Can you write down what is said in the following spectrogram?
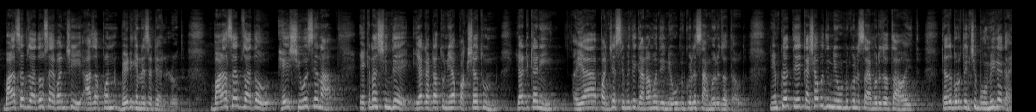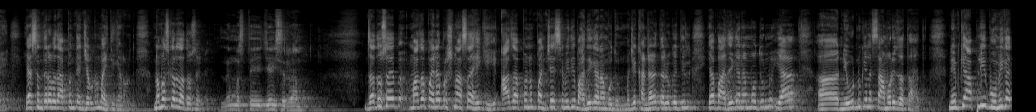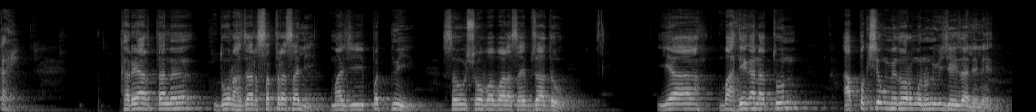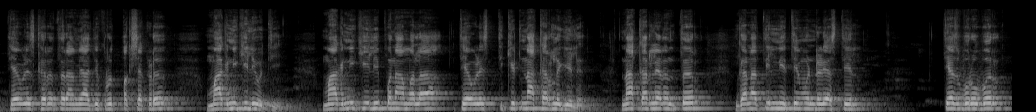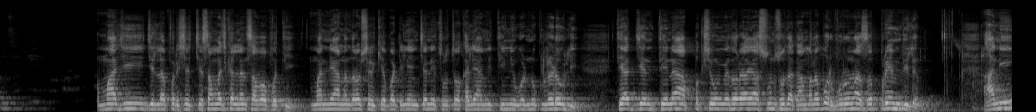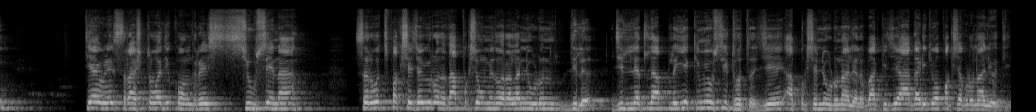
बाळासाहेब जाधव साहेबांची आज आपण भेट घेण्यासाठी आलेलो आहोत. बाळासाहेब जाधव हे शिवसेना एकनाथ शिंदे या गटातून या पक्षातून या ठिकाणी या पंचायत समिती गणामध्ये निवडणुकीला सामोरे जात आहोत. नेमकं ते कशामध्ये निवडणुकीला सामोरे जात आहोत? त्याचबरोबर त्यांची भूमिका काय? या संदर्भात आपण त्यांच्याकडून माहिती घेणार आहोत. नमस्कार जाधव साहेब. नमस्ते जय श्रीराम. जाधव साहेब माझा पहिला प्रश्न असा आहे की आज आपण पंचायत समिती भादेगानामधून म्हणजे खंडाळा तालुक्यातील या भादेगानामधून या निवडणुकीला सामोरे जात आहात. नेमकी आपली भूमिका काय? खऱ्या अर्थानं दोन हजार सतरा साली माझी पत्नी सौ शोभा बाळासाहेब जाधव या भादेगानातून अपक्ष उमेदवार म्हणून विजयी झालेले आहेत. त्यावेळेस खरं तर आम्ही अधिकृत पक्षाकडं मागणी केली होती. मागणी केली पण आम्हाला त्यावेळेस तिकीट नाकारलं गेलं. नाकारल्यानंतर गणातील नेते मंडळी असतील त्याचबरोबर माजी जिल्हा परिषदचे समाज कल्याण सभापती मान्य आनंदराव शेळके पाटील यांच्या नेतृत्वाखाली आम्ही ती निवडणूक लढवली. त्यात जनतेनं अपक्ष उमेदवार असूनसुद्धा का आम्हाला भरभरून असं प्रेम दिलं. आणि त्यावेळेस राष्ट्रवादी काँग्रेस शिवसेना सर्वच पक्षाच्या विरोधात अपक्ष उमेदवाराला निवडून दिलं. जिल्ह्यातलं आपलं एकमेव सीट होतं जे अपक्ष निवडून आलेलं. बाकीची आघाडी किंवा पक्षाकडून आली होती.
